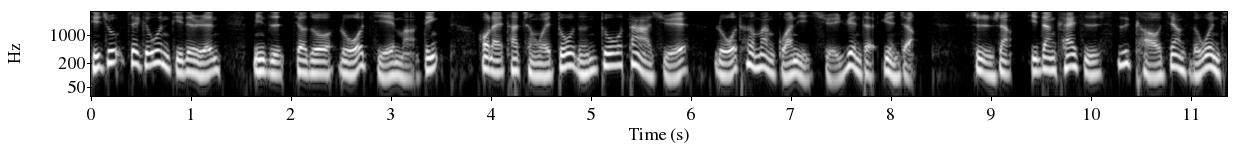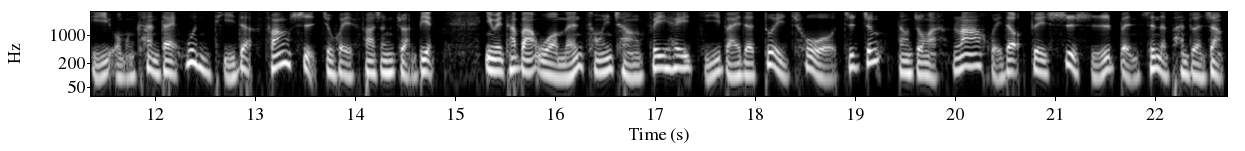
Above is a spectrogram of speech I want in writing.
提出这个问题的人名字叫做罗杰·马丁，后来他成为多伦多大学罗特曼管理学院的院长。事实上，一旦开始思考这样子的问题，我们看待问题的方式就会发生转变，因为他把我们从一场非黑即白的对错之争当中啊，拉回到对事实本身的判断上。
